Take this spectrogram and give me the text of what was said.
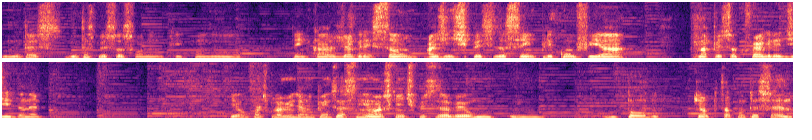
muitas, muitas pessoas falando que quando tem casos de agressão, a gente precisa sempre confiar na pessoa que foi agredida, né? Eu, particularmente, eu não penso assim. Eu acho que a gente precisa ver um, um, um todo, que é o que está acontecendo.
